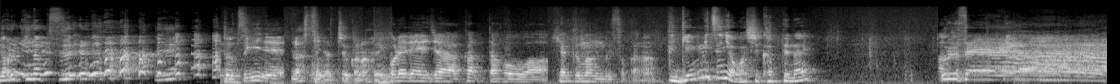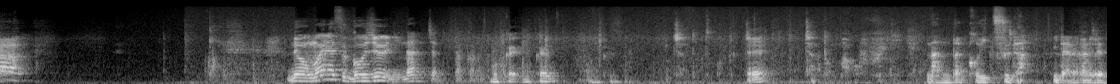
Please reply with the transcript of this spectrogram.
やる気なくす？え？っと次でラストになっちゃうかな。これでじゃあ勝った方は100万グソかな。厳密にはわし買ってない？うるせえでもマイナス50になっちゃったから。もう一回もう一回。えちゃんと孫風になんだこいつらみたいな感じでう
